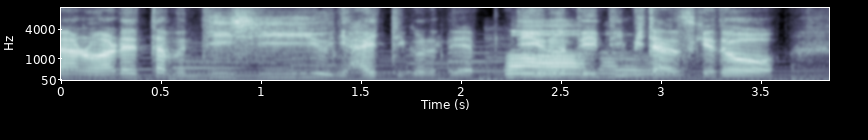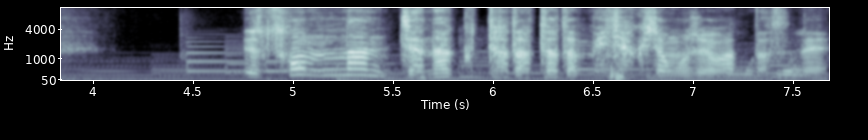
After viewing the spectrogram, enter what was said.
あの、あれ多分 DCU に入ってくるんで、っていうので見たんですけど、そんなんじゃなく、ただただめちゃくちゃ面白かったですね。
